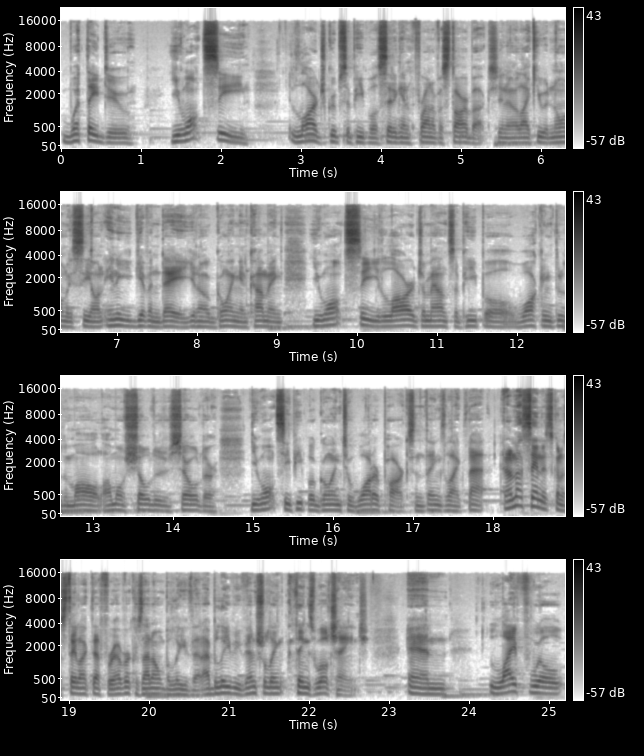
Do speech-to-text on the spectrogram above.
what they do. You won't see large groups of people sitting in front of a Starbucks, you know, like you would normally see on any given day, you know, going and coming. You won't see large amounts of people walking through the mall almost shoulder to shoulder. You won't see people going to water parks and things like that. And I'm not saying it's going to stay like that forever because I don't believe that. I believe eventually things will change and life will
